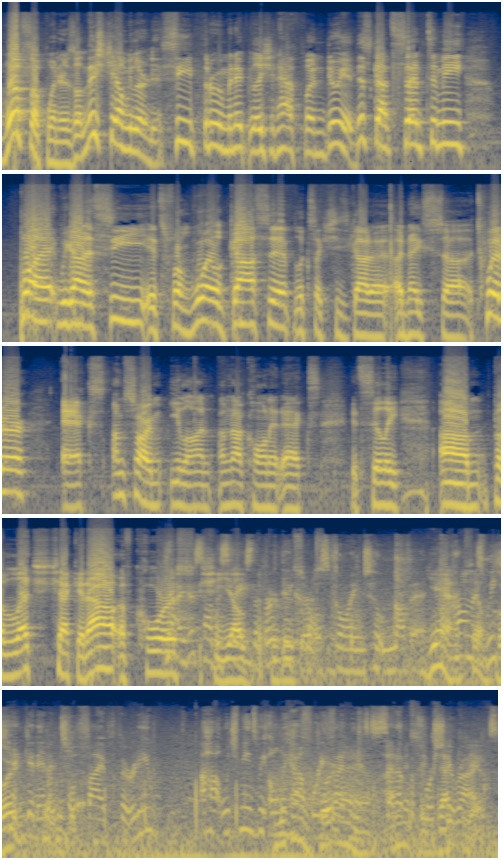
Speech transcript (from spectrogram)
What's up winners? On this channel we learn to see through manipulation, have fun doing it. This got sent to me, but we gotta see, it's from Royal Gossip. Looks like she's got a, a nice uh, Twitter, X. I'm sorry Elon, I'm not calling it X. It's silly. Um, but let's check it out. Of course, yeah, I just saw she the yelled. The at birthday producers. girl's going to love it. Yeah, the problem is we can't get in until 5.30, uh, which means we only have 45 minutes to set I'm up before she arrives.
